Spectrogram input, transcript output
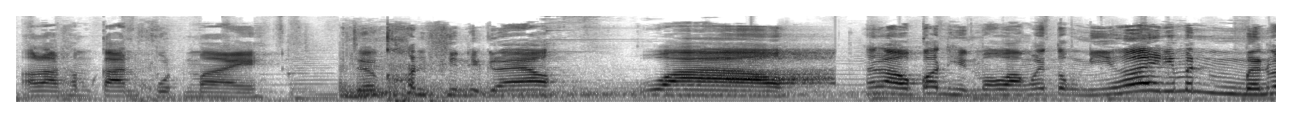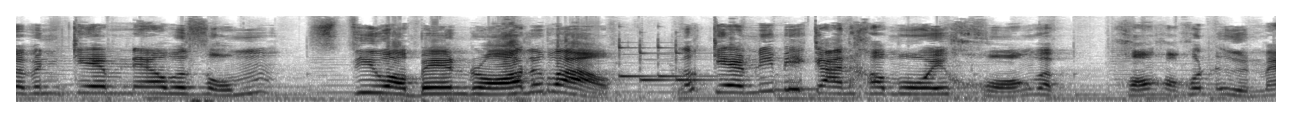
เอาล่ะทำการขุดใหม่ เจอก้อนหินอีกแล้ว ว้าว ถ้าเราเอาก้อนหินมาวางไว้ตรงนี้ เฮ้ย นี่มันเหมือนแบบเป็นเกมแนวผสม Steel กับ Brain Rot หรือเปล่า แล้วเกมนี้มีการขโมยของแบบของของคนอื่นไหม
